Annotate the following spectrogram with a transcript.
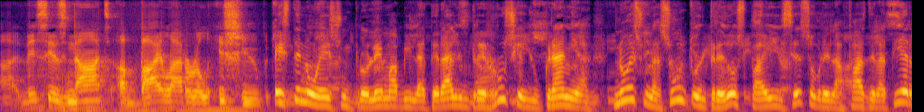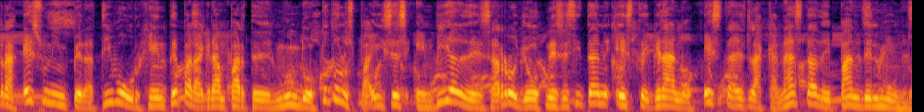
Uh, este no es un problema bilateral entre Rusia y Ucrania, no es un asunto entre dos países sobre la faz de la Tierra, es un imperativo urgente para gran parte del mundo. Todos los países en vía de desarrollo necesitan este grano, esta es la canasta de pan del mundo.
